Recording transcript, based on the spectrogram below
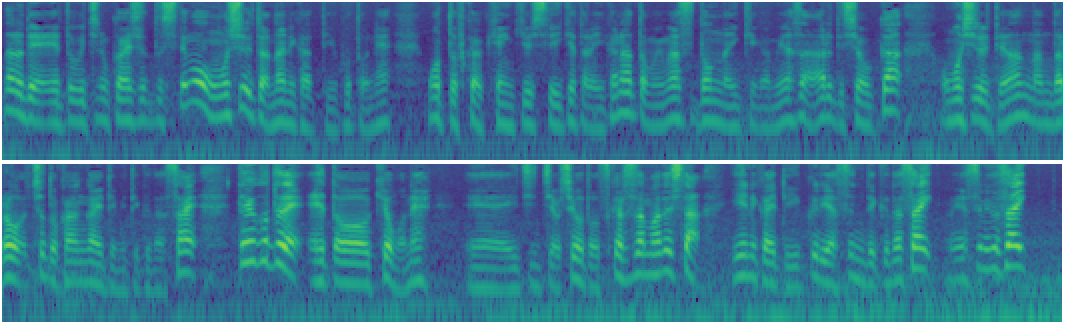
なので、えっと、うちの会社としても面白いとは何かっていうことをねもっと深く研究していけたらいいかなと思います。どんな意見が皆さんあるでしょうか。面白いって何なんだろう。ちょっと考えてみてください。ということで、えっと、今日もね、えー、一日お仕事お疲れ様でした。家に帰ってゆっくり休んでください。おやすみなさい。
